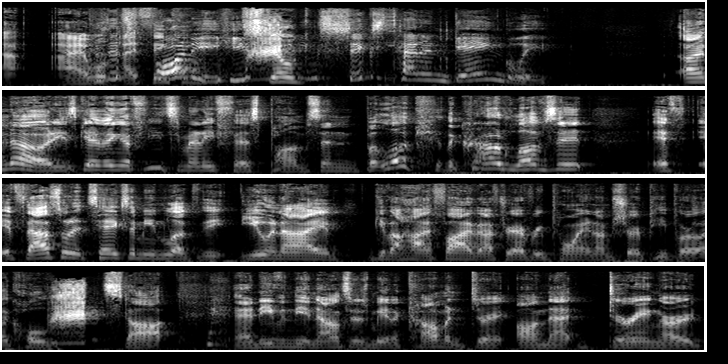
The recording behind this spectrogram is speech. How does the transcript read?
I, I will. It's I think funny. he He's still. six ten and gangly. I know, and he's giving a few too many fist pumps, and but look, the crowd loves it. If if that's what it takes, I mean, look, the, you and I give a high five after every point, and I'm sure people are like, "Holy shit, stop!" And even the announcers made a comment during, on that during our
